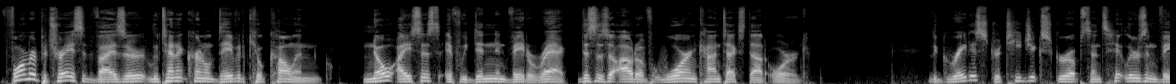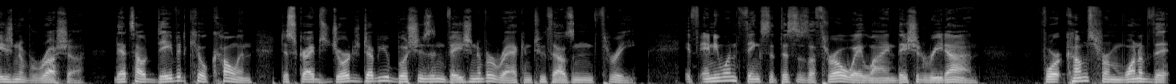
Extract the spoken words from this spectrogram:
Former Petraeus advisor, Lieutenant Colonel David Kilcullen. No ISIS if we didn't invade Iraq. This is out of warincontext.org. The greatest strategic screw up since Hitler's invasion of Russia. That's how David Kilcullen describes George W. Bush's invasion of Iraq in 2003. If anyone thinks that this is a throwaway line, they should read on for it comes from one of the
